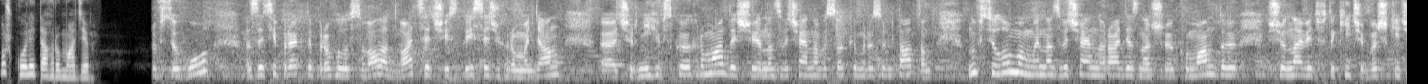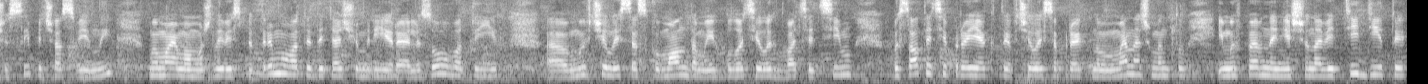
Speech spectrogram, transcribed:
у школі та громаді. Всього за ці проекти проголосувало 26 тисяч громадян е, Чернігівської громади, що є надзвичайно високим результатом. Ну, в цілому, ми надзвичайно раді з нашою командою, що навіть в такі важкі часи під час війни ми маємо можливість підтримувати дитячі мрії, реалізовувати їх. Е, Ми вчилися з командами, їх було цілих 27, писати ці проєкти, вчилися проєктному менеджменту, і ми впевнені, що навіть ті діти,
